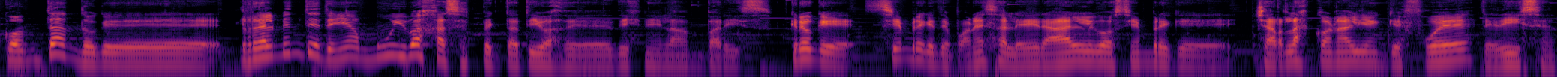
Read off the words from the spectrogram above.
contando que realmente tenía muy bajas expectativas de Disneyland París. Creo que siempre que te pones a leer algo, siempre que charlas con alguien que fue, te dicen,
